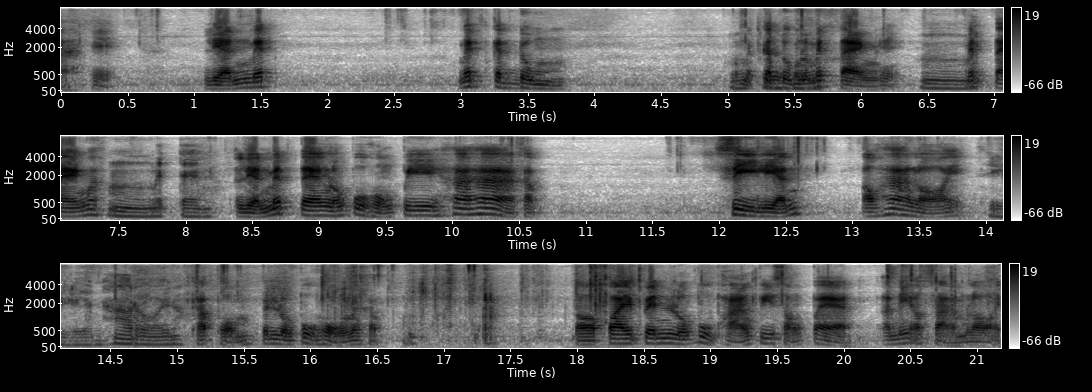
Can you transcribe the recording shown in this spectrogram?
อะพี่เหรียญเม็ด เม็ดกระดุมหลวงเม็ดกระดุมหรือเม็ดแตงพี่อืมเม็ดแตงวะอืมเม็ดแดงเหรียญเม็ดแตงหลวงปู่หงส์ปีห้าห้าครับ สี่เหรียญ เอาห้าร้อยสี่เหรียญห้าร้อยนะครับ ผมเป็นหลวงปู่หงส์นะครับ ต่อไปเป็นหลวงปู่ผางปีสองแปดอันนี้เอาสามร้อย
